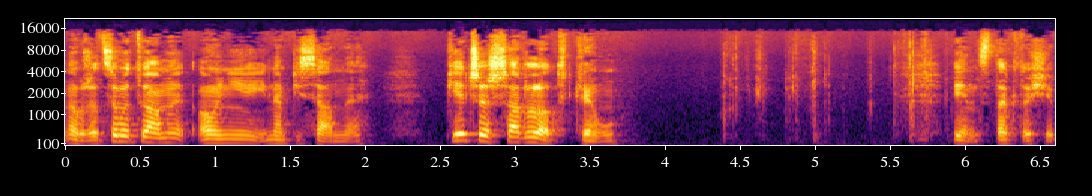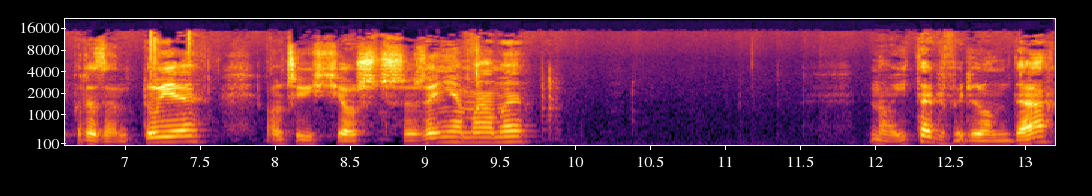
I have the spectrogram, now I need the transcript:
Dobrze, co my tu mamy o niej napisane? Piecze szarlotkę. Więc tak to się prezentuje. Oczywiście ostrzeżenia mamy. No i tak wygląda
